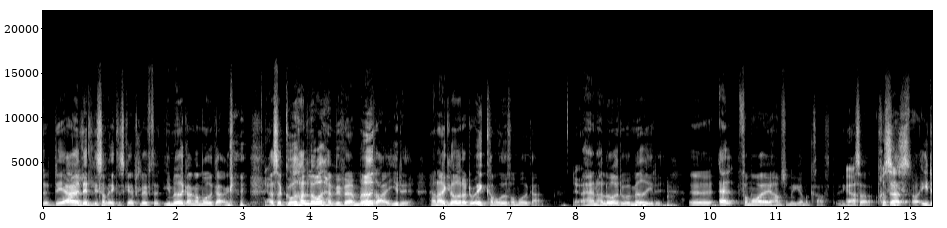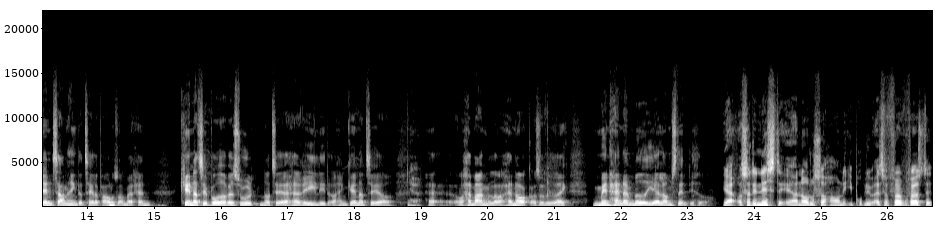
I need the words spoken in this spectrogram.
det, det er jo lidt ligesom ægteskabsløftet, i medgang og modgang. ja. Altså, Gud har lovet, at han vil være med dig i det. Han har ikke lovet dig, at du ikke kommer ud for modgang. Ja. Han har lovet, at du er med i det. Øh, alt formår jeg i ham, som ikke er med kraft. Ikke? Ja, altså, og, præcis. der, og i den sammenhæng, der taler Paulus om, at han kender til både at være sulten og til at have rigeligt, og han kender til at, Ja. have, at have mangel og have nok og så videre, ikke? Men han er med i alle omstændigheder. Ja, og så det næste er, når du så havner i problemer. Altså for det første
